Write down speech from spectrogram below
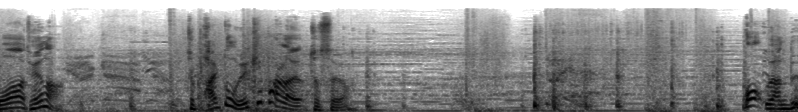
와 되나? 저 발동 왜 이렇게 빨라졌어요? 어? 왜 안 돼?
